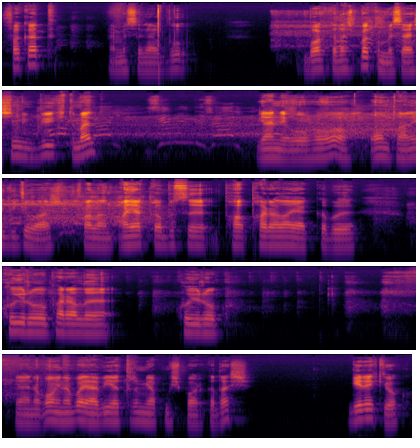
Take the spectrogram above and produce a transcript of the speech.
Fakat mesela bu bu arkadaş bakın mesela şimdi büyük ihtimal yani oho 10 tane gücü var falan. Ayakkabısı pa- paralı ayakkabı, kuyruğu paralı kuyruk. Yani oyuna bayağı bir yatırım yapmış bu arkadaş. Gerek yok.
